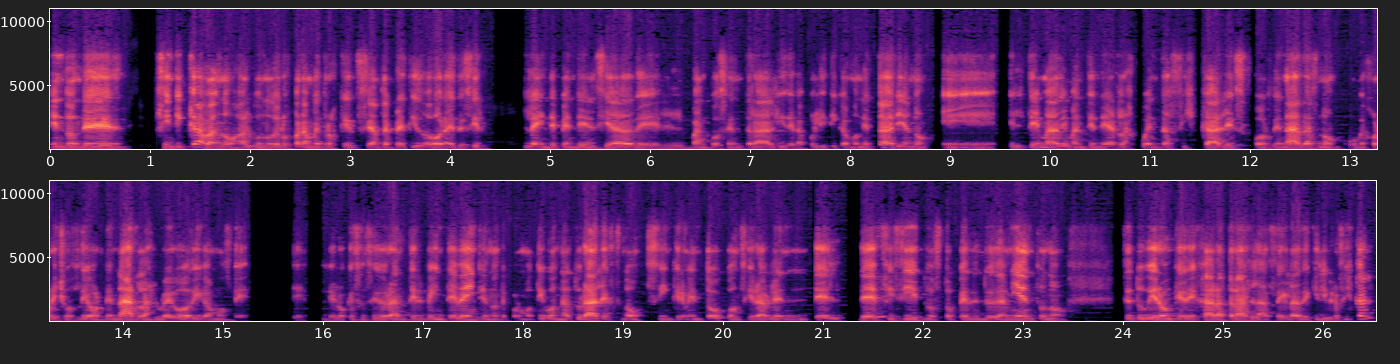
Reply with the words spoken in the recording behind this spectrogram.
en donde se indicaban ¿no? algunos de los parámetros que se han repetido ahora, es decir, la independencia del Banco Central y de la política monetaria, ¿no? Eh, el tema de mantener las cuentas fiscales ordenadas, ¿no? O mejor dicho, de ordenarlas luego, digamos, de, de, lo que sucedió durante el 2020, en donde por motivos naturales, ¿no? Se incrementó considerablemente el déficit, los topes de endeudamiento, ¿no? Se tuvieron que dejar atrás las reglas de equilibrio fiscal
